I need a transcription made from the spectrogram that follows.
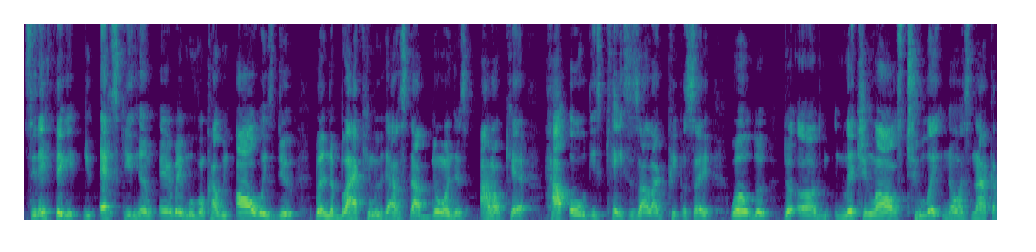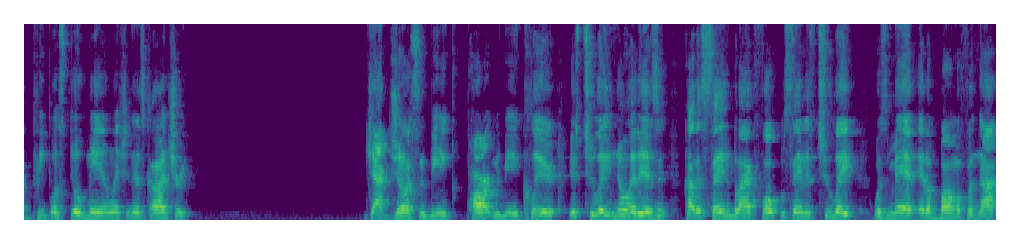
See, they figured you execute him, everybody move on, cause we always do. But in the black community, we gotta stop doing this. I don't care how old these cases are. Like people say, well, the the uh, lynching law is too late. No, it's not. People are still being lynched in this country. Jack Johnson being pardoned, being cleared, it's too late. No, it isn't. Because the same black folk was saying it's too late was mad at Obama for not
